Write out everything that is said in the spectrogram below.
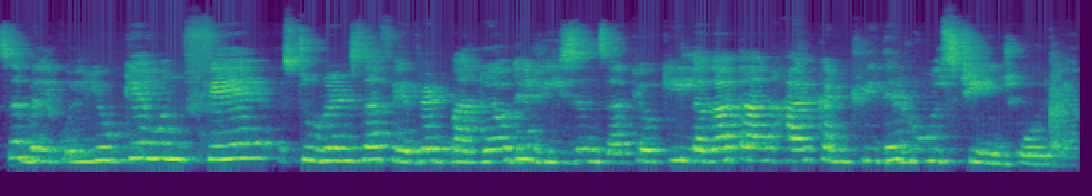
ਸਰ ਬਿਲਕੁਲ ਯੂਕੇ ਹੁਣ ਫੇ ਸਟੂਡੈਂਟਸ ਦਾ ਫੇਵਰਿਟ ਬਣ ਰਿਹਾ, ਉਹਦੇ ਰੀਜ਼ਨਸ ਆ, ਕਿਉਂਕਿ ਲਗਾਤਾਰ ਹਰ ਕੰਟਰੀ ਦੇ ਰੂਲਸ ਚੇਂਜ ਹੋ ਰਹੇ ਆ।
